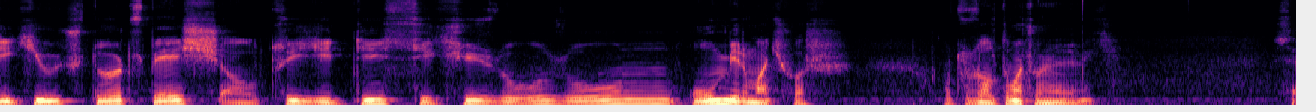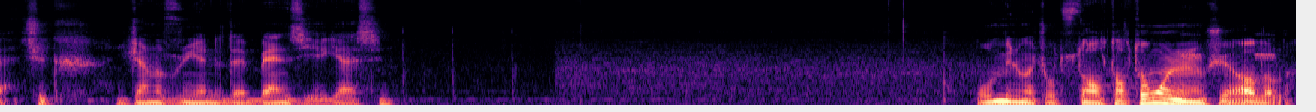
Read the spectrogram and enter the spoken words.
iki, üç, dört, beş, altı, yedi, sekiz, dokuz, on, on bir maç var. 36 maç oynuyor demek. Sen çık. Can Uzun yerine de Benzi'ye gelsin. 11 maç 36 hafta mı oynuyormuş ya Allah Allah.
